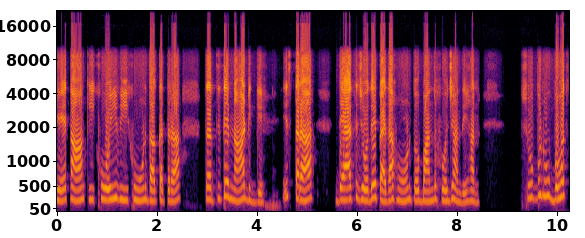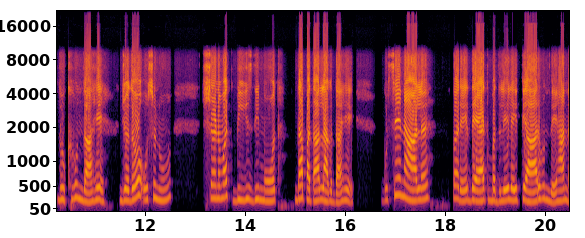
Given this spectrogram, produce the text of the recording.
ਹੈ ਤਾਂ ਕਿ ਕੋਈ ਵੀ ਖੂਨ ਦਾ ਕਤਰਾ ਧਰਤੀ ਤੇ ਨਾ ਡਿੱਗੇ। ਇਸ ਤਰ੍ਹਾਂ ਦੈਤ ਜੋਧੇ ਪੈਦਾ ਹੋਣ ਤੋਂ ਬੰਦ ਹੋ ਜਾਂਦੇ ਹਨ। ਸ਼ੁਭ ਨੂੰ ਬਹੁਤ ਦੁੱਖ ਹੁੰਦਾ ਹੈ, ਜਦੋਂ ਉਸ ਨੂੰ ਸ਼ਰਣਵਤ ਬੀਜ ਦੀ ਮੌਤ ਦਾ ਪਤਾ ਲੱਗਦਾ ਹੈ। ਗੁੱਸੇ ਨਾਲ ਭਰੇ ਦੈਤ ਬਦਲੇ ਲਈ ਤਿਆਰ ਹੁੰਦੇ ਹਨ।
